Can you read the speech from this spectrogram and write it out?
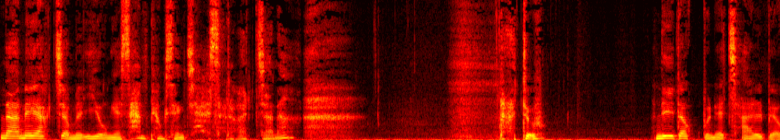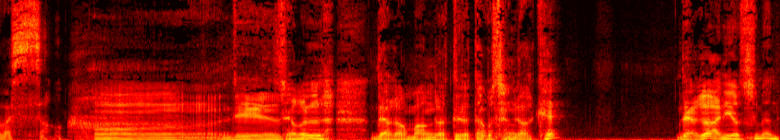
남의 약점을 이용해서 한평생 잘 살아왔잖아. 나도 네 덕분에 잘 배웠어. 음, 네 인생을 내가 망가뜨렸다고 생각해? 내가 아니었으면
